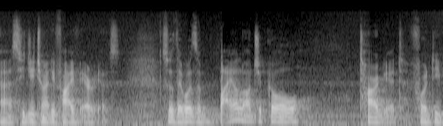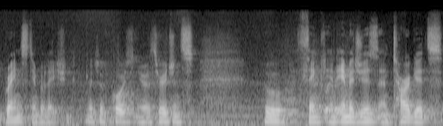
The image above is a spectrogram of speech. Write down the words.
uh, CG25 areas. So there was a biological target for deep brain stimulation, which of course neurosurgeons who think in images and targets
